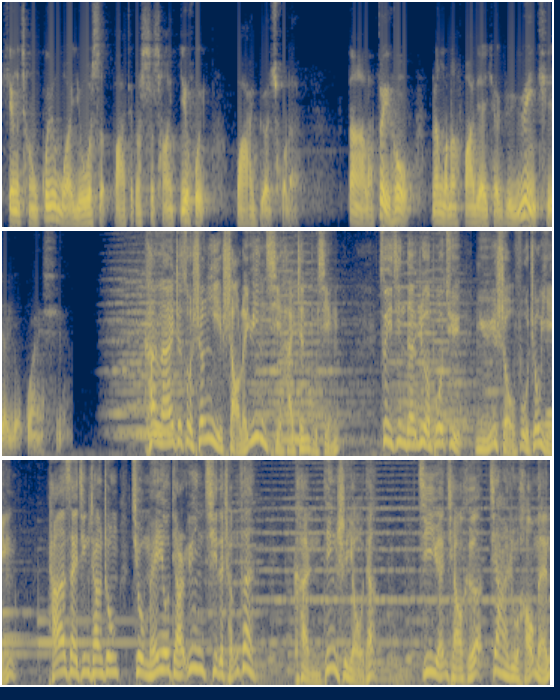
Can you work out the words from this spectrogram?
形成规模优势，把这个市场机会挖掘出来。当然了，最后能不能发展起来与运气也有关系。看来这做生意少了运气还真不行。最近的热播剧《女首富周莹》，她在经商中就没有点运气的成分？肯定是有的。机缘巧合嫁入豪门，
